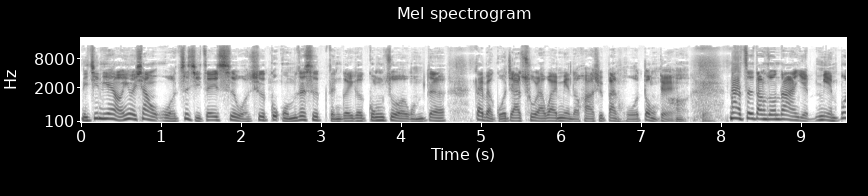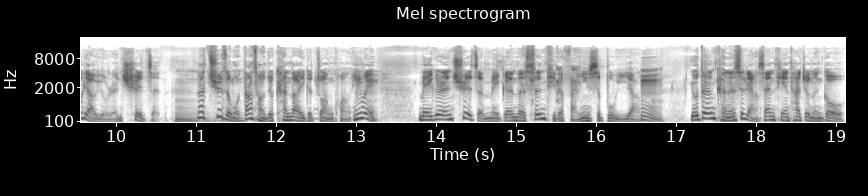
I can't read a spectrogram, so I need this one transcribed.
你今天啊，因为像我自己这一次，我是工，我们这是整个一个工作，我们的代表国家出来外面的话去办活动，对啊，那这当中当然也免不了有人确诊，嗯，那确诊我当场就看到一个状况，因为。每个人确诊，每个人的身体的反应是不一样的。嗯，有的人可能是两三天他就能够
